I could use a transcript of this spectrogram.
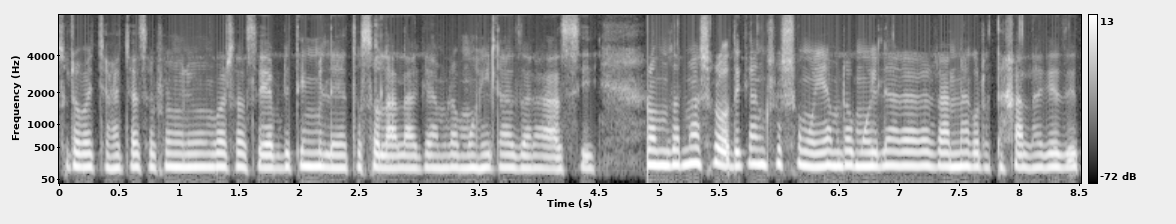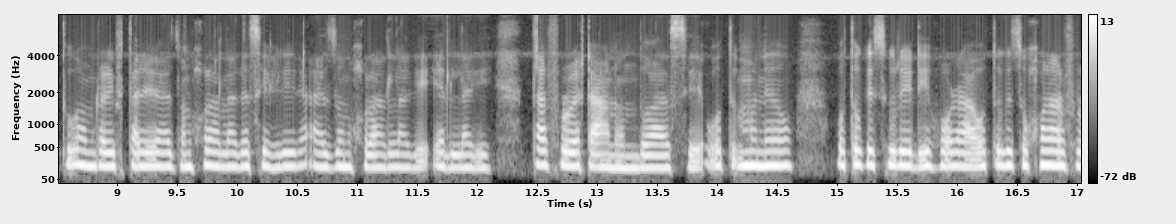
ছোটো বাচ্চা হাঁচা আছে ফ্যামিলি মেম্বার্স আছে এভরিথিং মিলে এত চলা লাগে। আমরা মহিলা যারা আছি। রমজান মাসের অধিকাংশ সময় আমরা মহিলারা রান্না করে থাকা লাগে। যেহেতু আমরা ইফতারের আয়োজন করা লাগে সেহরির আয়োজন করার লাগে এর লাগে তারপরেও একটা আনন্দ আছে। অত মানে অত কিছু রেডি করা অত কিছু করার পর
